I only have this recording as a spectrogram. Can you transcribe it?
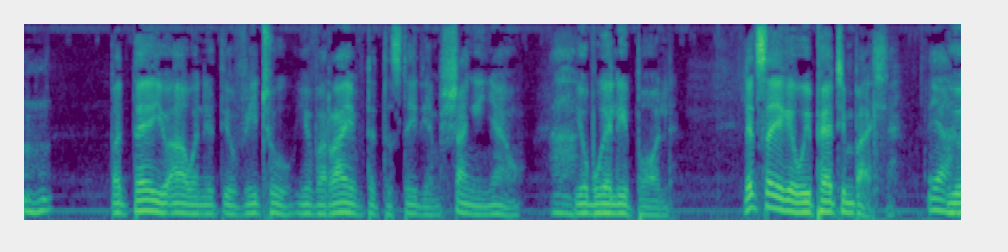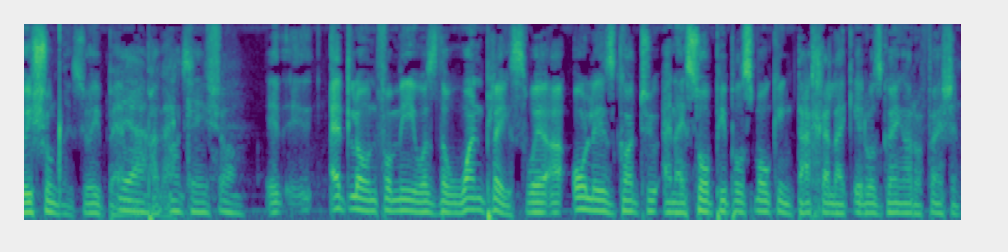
Mhm. But there you are when with your V2, you've arrived at the stadium, shangi nyao, Ah. yobukela ball. Let's say ke uyiphethe impahla. Yeah. Uyoyishunqisa, uyoyibhema Yeah. phakathi. Okay, sure. It, it, Athlone for me was the one place where I always got to, and I saw people smoking dacha like it was going out of fashion.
